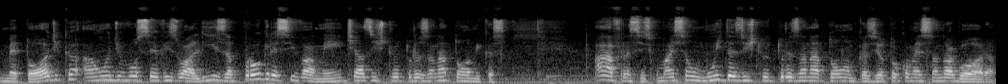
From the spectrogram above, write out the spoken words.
metódica onde você visualiza progressivamente as estruturas anatômicas. Ah, Francisco, mas são muitas estruturas anatômicas e eu estou começando agora.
